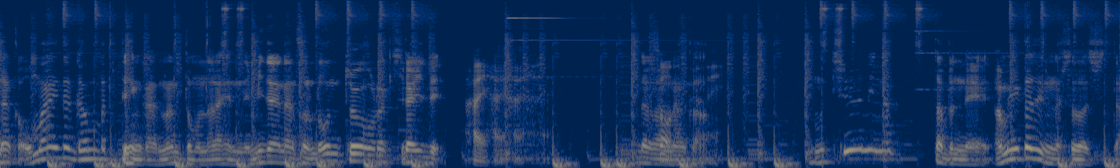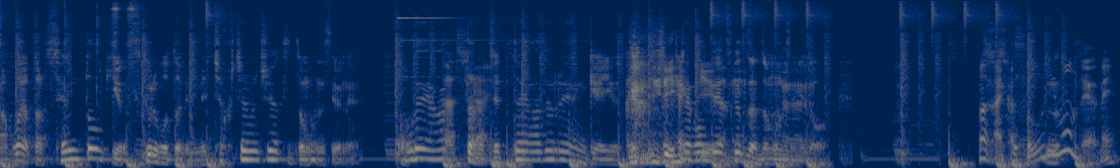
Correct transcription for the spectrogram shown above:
なんかお前が頑張ってへんからなんともならへんねみたいなその論調が俺は嫌いで。るはいはいはいはい。だからなんかね。夢中になった分ねアメリカ人の人たちってアホやから戦闘機を作ることにめちゃくちゃ夢中やってたと思うんですよね。これあったら絶対当てるやんけ言うてめちゃくちゃ本気で作ってたと思うんですけど、まあなんかそういうもんだよね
